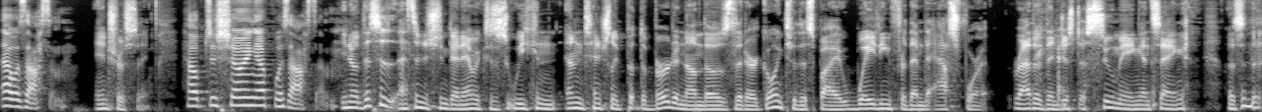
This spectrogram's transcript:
that was awesome. interesting Help just showing up was awesome. You know, this is that's an interesting dynamic because we can unintentionally put the burden on those that are going through this by waiting for them to ask for it rather than just assuming and saying, "Listen,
